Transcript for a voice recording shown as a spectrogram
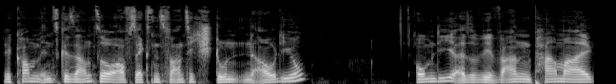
wir kommen insgesamt so auf 26 Stunden Audio. Um die, also wir waren ein paar Mal,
